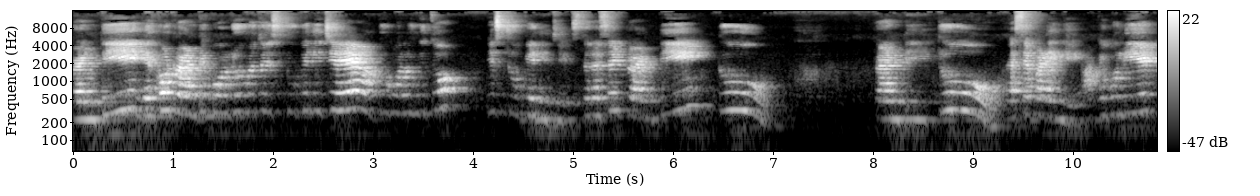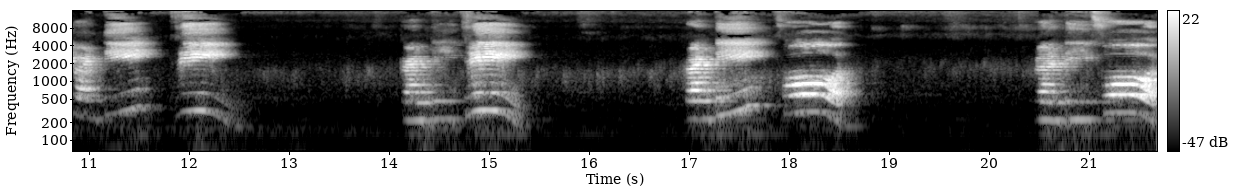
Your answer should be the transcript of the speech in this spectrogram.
twenty, देखो ट्वेंटी बोल रही हूँ मैं तो इस टू के नीचे है और टू बोलूँगी तो इस टू के नीचे। इस तरह से ट्वेंटी टू ट्वेंटी टू, ऐसे पढ़ेंगे। आगे बोलिए, twenty three twenty three, twenty four twenty four,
